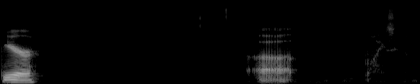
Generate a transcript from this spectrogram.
here. Uh, why is it not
